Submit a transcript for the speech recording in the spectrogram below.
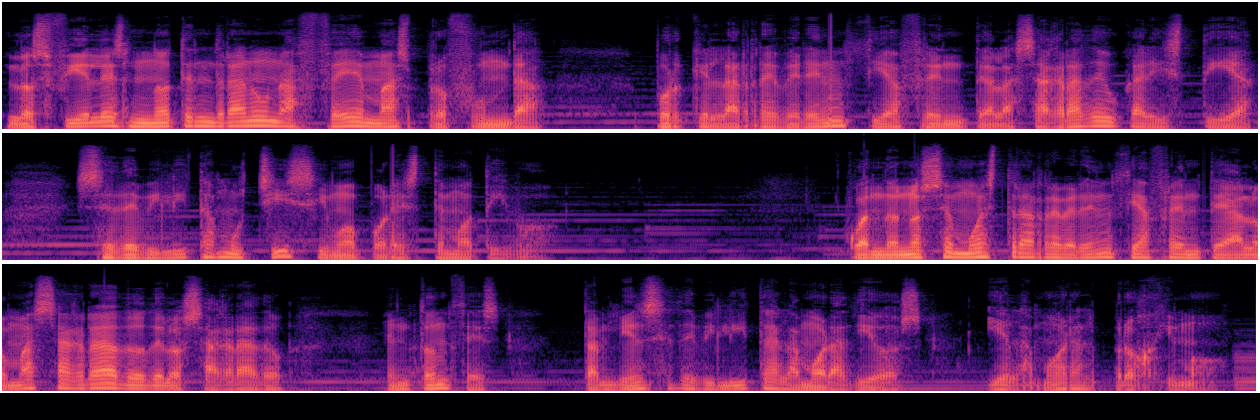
los fieles no tendrán una fe más profunda, porque la reverencia frente a la Sagrada Eucaristía se debilita muchísimo por este motivo. Cuando no se muestra reverencia frente a lo más sagrado de lo sagrado, entonces también se debilita el amor a Dios y el amor al prójimo.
